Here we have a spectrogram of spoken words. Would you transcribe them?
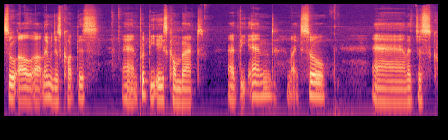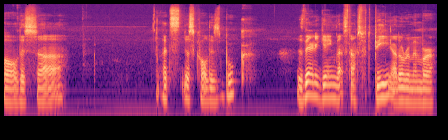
So I'll uh, let me just cut this and put the ace combat at the end like so. And let's just call this uh, let's just call this book. Is there any game that starts with B? I don't remember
